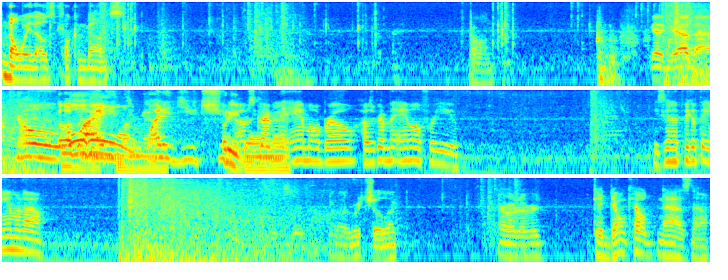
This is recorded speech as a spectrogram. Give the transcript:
No way. That was a fucking bounce. Rolling. Gotta grab the ammo. No, Philip, why, did, on, why did you shoot? You I was doing, grabbing man? the ammo, bro. I was grabbing the ammo for you. He's gonna pick up the ammo now. Uh, we're chilling. Or whatever. Okay, don't kill Naz now.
